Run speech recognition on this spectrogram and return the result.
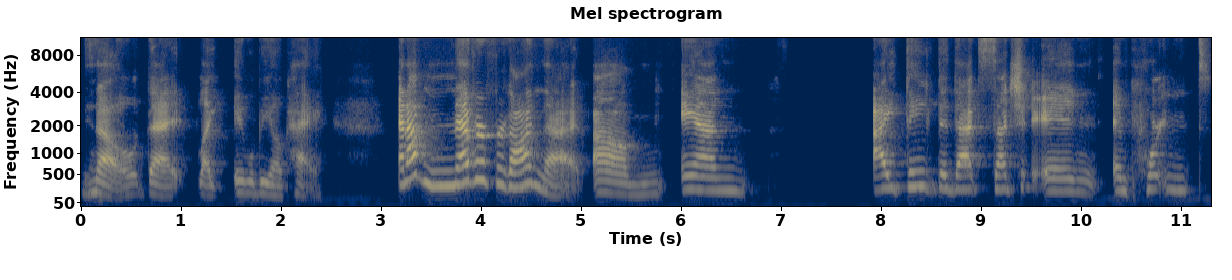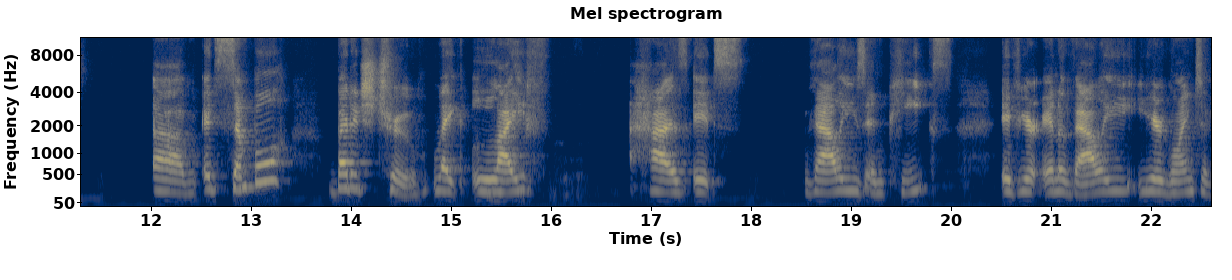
Yeah. Know that like it will be okay, and I've never forgotten that. Um, and I think that that's such an important. Um, it's simple, but it's true. Like life has its valleys and peaks if you're in a valley, you're going to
